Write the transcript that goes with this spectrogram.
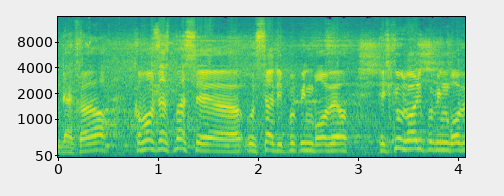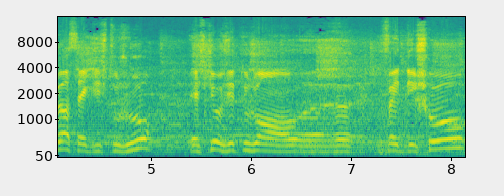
D'accord. Comment ça se passe euh, au sein des Popin Brothers? Est-ce qu'aujourd'hui Popin Brothers ça existe toujours? Est-ce que vous êtes toujours en, euh, vous faites des shows?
